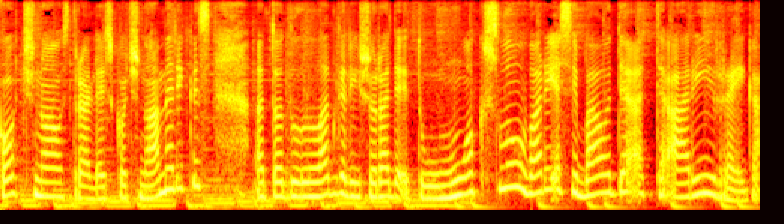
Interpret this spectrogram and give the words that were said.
koč no Austrālijas, koč no Amerikas, uh, tad latgalīšu radītu mākslu variesi baudēt arī Reigā.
